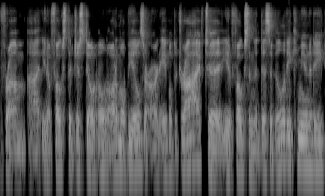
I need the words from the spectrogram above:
from uh, you know folks that just don't own automobiles or aren't able to drive to you know folks in the disability community.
